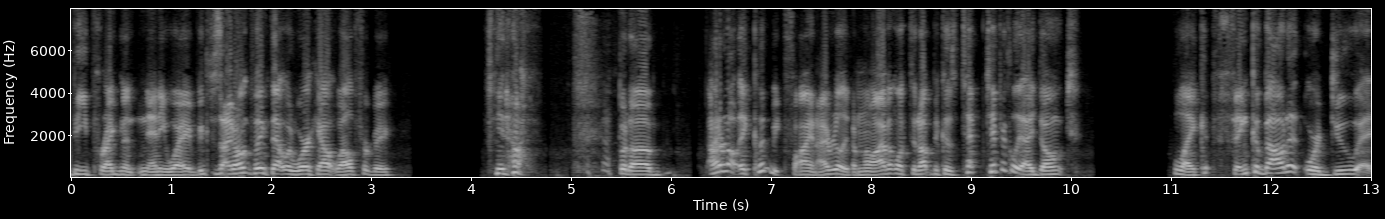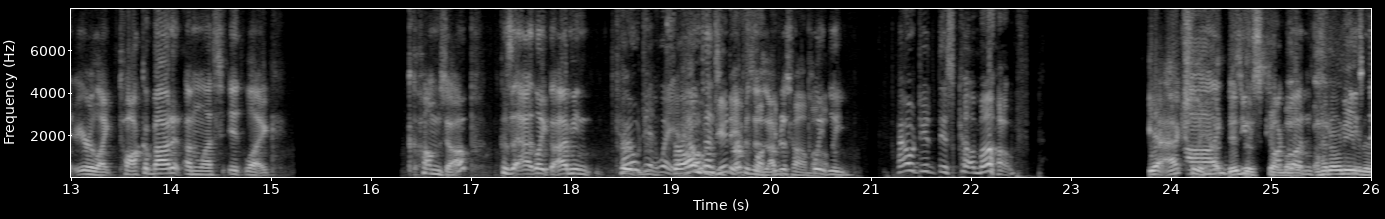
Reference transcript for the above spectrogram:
be pregnant in any way because I don't think that would work out well for me. You know, but um, I don't know. It could be fine. I really don't know. I haven't looked it up because ty- typically I don't like think about it or do it or like talk about it unless it like comes up. Because like I mean, for, How did- wait, for all intents and purposes, I'm just come up? completely. How did this come up? Yeah, actually, Uh, how did this come talked up? about- I don't even said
